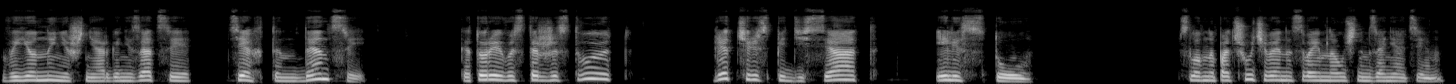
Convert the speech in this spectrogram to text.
в ее нынешней организации тех тенденций, которые восторжествуют лет через пятьдесят или сто, словно подшучивая над своим научным занятием.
